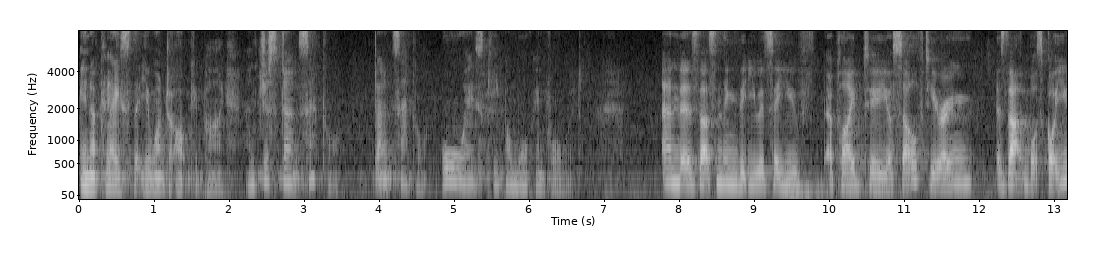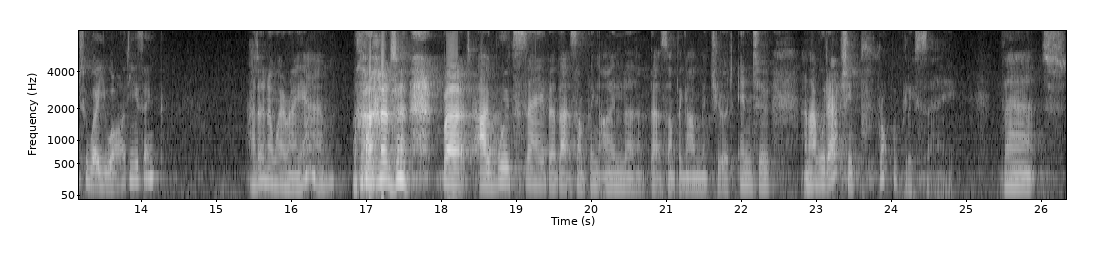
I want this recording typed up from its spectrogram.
in a place that you want to occupy. And just don't settle. Don't settle. Always keep on walking forward. And is that something that you would say you've applied to yourself, to your own? Is that what's got you to where you are, do you think? I don't know where I am, but, but I would say that that's something I learned, that's something I matured into. And I would actually probably say that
